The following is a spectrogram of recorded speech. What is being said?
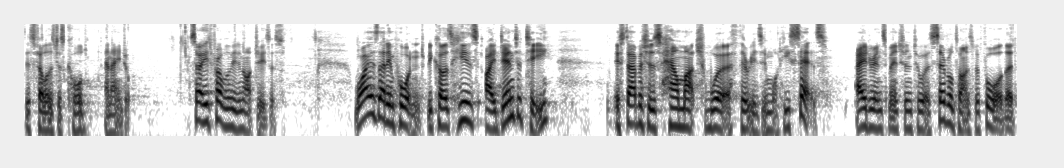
This fellow is just called an angel. So he's probably not Jesus. Why is that important? Because his identity establishes how much worth there is in what he says. Adrian's mentioned to us several times before that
